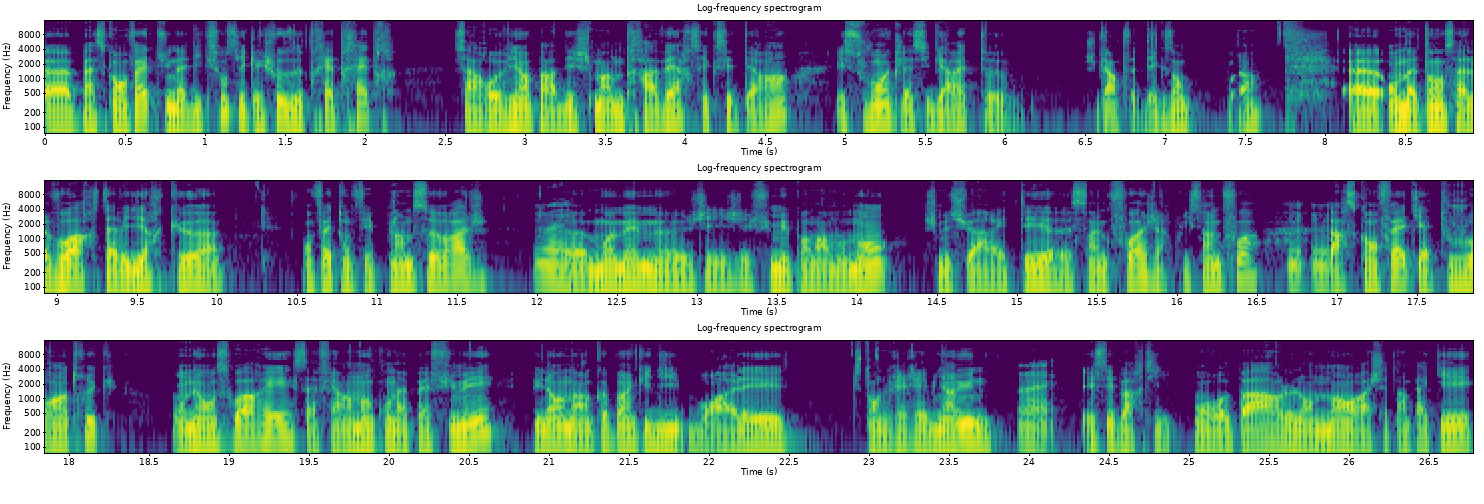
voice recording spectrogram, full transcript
Euh, parce qu'en fait, une addiction, c'est quelque chose de très traître. Ça revient par des chemins de traverse, etc. Et souvent, avec la cigarette, euh, je garde cet exemple, voilà, euh, on a tendance à le voir. Ça veut dire que, en fait, on fait plein de sevrages. Moi-même, j'ai fumé pendant un moment, je me suis arrêté cinq fois, j'ai repris cinq fois. Mm, mm. Parce qu'en fait, il y a toujours un truc. On est en soirée, ça fait un an qu'on n'a pas fumé, puis là, on a un copain qui dit Bon, allez, tu t'en grillerais bien une. Et c'est parti. On repart, le lendemain, on rachète un paquet.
